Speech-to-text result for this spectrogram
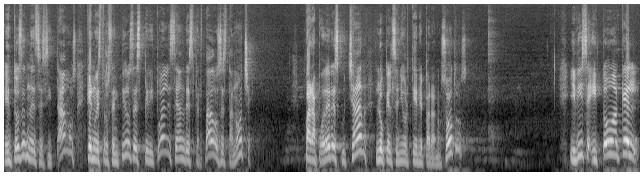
Entonces necesitamos que nuestros sentidos espirituales sean despertados esta noche para poder escuchar lo que el Señor tiene para nosotros. Y dice, y todo aquel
